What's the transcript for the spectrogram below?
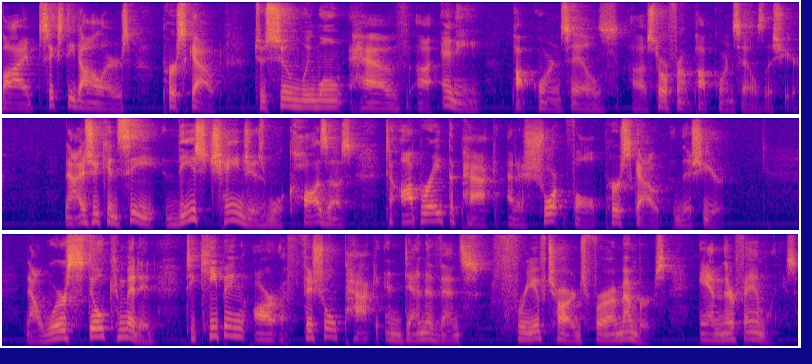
by $60 per scout to assume we won't have uh, any popcorn sales, uh, storefront popcorn sales this year. Now, as you can see, these changes will cause us to operate the pack at a shortfall per scout this year. Now, we're still committed to keeping our official pack and den events free of charge for our members and their families.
